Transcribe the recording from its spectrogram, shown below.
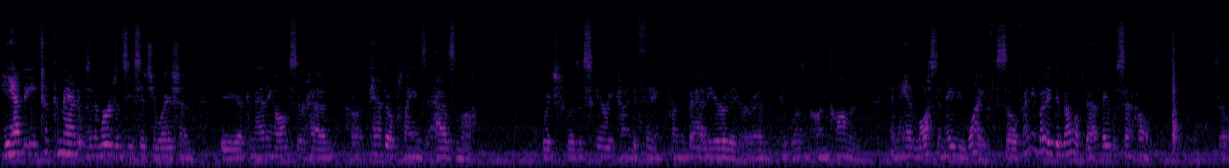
he had to, he took command, it was an emergency situation. The uh, commanding officer had uh, Kanto Plains asthma, which was a scary kind of thing from the bad air there, and it wasn't uncommon and they had lost a Navy wife. So if anybody developed that, they were sent home. So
